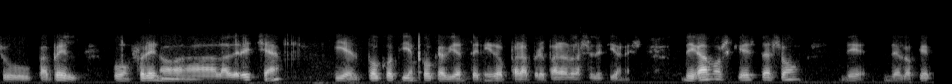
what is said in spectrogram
su papel un freno a la derecha y el poco tiempo que habían tenido para preparar las elecciones. Digamos que estas son de, lo que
